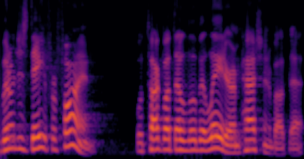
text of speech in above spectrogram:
We don't just date for fun. We'll talk about that a little bit later. I'm passionate about that.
